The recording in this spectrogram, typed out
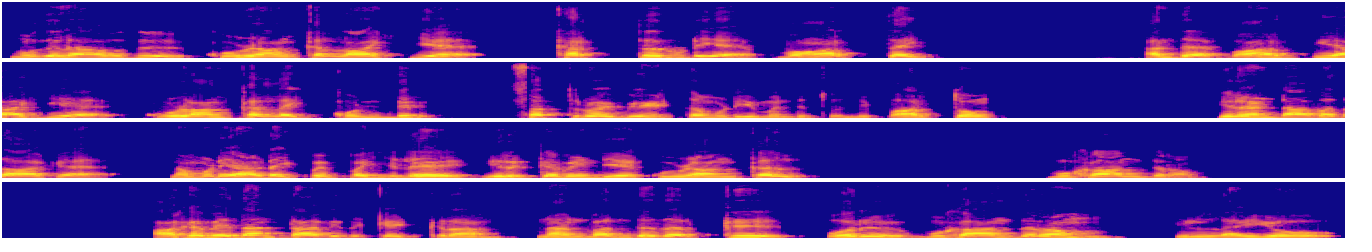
முதலாவது கூழாங்கல்லாகிய கர்த்தருடைய வார்த்தை அந்த வார்த்தையாகிய கூழாங்கல்லை கொண்டு சத்ருவை வீழ்த்த முடியும் என்று சொல்லி பார்த்தோம். இரண்டாவதாக நம்முடைய அடைப்பை பையிலே இருக்க வேண்டிய கூழாங்கல் முகாந்திரம். ஆகவேதான் தாவிது கேட்கிறான் நான் வந்ததற்கு ஒரு முகாந்திரம் இல்லையோ?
